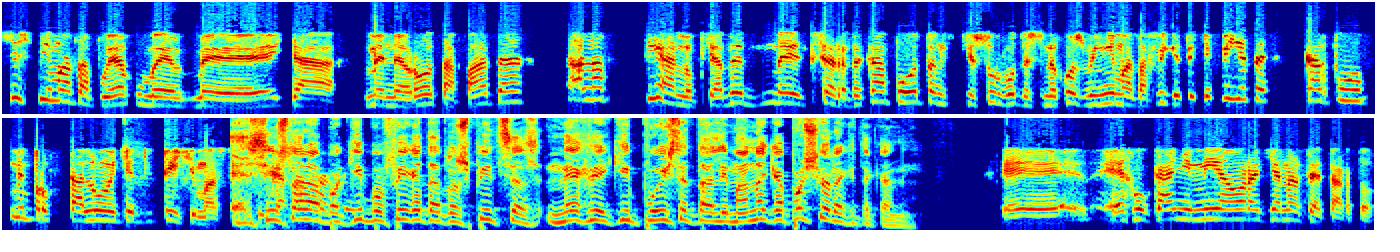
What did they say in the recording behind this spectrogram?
συστήματα που έχουμε με, για, με νερό τα πάντα. Αλλά τι άλλο πια. Δεν, με, ξέρετε, κάπου όταν και σου έρχονται συνεχώς μηνύματα φύγετε και φύγετε, κάπου μην προκαλούμε και την τύχη μας. Εσείς τώρα από εκεί που φύγατε από το σπίτι σας μέχρι εκεί που είστε τα λιμανάκια, πόση ώρα έχετε κάνει; Ε, έχω κάνει μία ώρα και ένα τέταρτο.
